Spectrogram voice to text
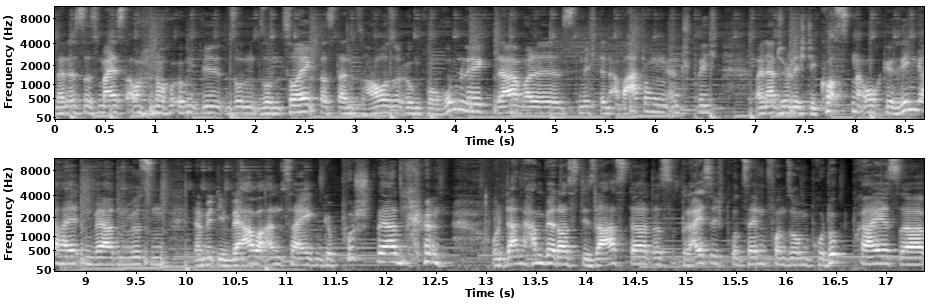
Dann ist es meist auch noch irgendwie so ein, so ein Zeug, das dann zu Hause irgendwo rumliegt, ja, weil es nicht den Erwartungen entspricht, weil natürlich die Kosten auch gering gehalten werden müssen, damit die Werbeanzeigen gepusht werden können. Und dann haben wir das Desaster, dass 30% von so einem Produktpreis äh,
